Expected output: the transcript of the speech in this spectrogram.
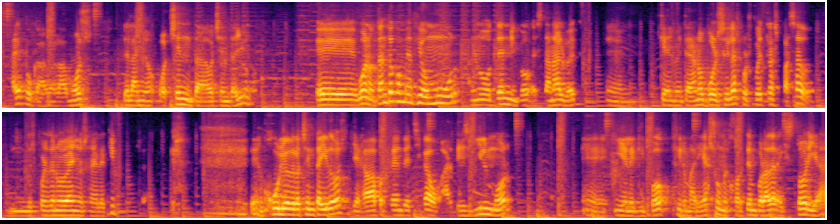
esta época, hablamos del año 80-81. Eh, bueno, tanto convenció Moore, al nuevo técnico, Stan Albeck, eh, que el veterano Paul Silas pues, fue traspasado después de nueve años en el equipo. En julio del 82 llegaba procedente de Chicago Artis Gilmore eh, y el equipo firmaría su mejor temporada de la historia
